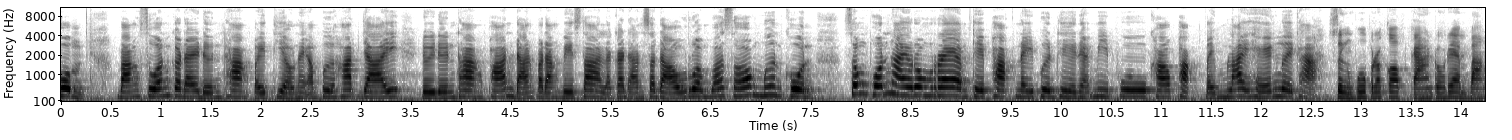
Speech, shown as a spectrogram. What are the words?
คมบางส่วนก็ได้เดินทางไปเที่ยวในอำเภอหาดใหญ่โดยเดินทางผ่านด่านประดังเบซ่าและก็ด่านสะเดา รวมว่า2มื่นคน ส่งผลให้โรงแรมเทพักในพื้นที่เนี่ยมีผู้เข้าพักเต็มไล่แห้งเลยค่ะ ซึ่งผู้ประกอบการโรงแรมบาง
